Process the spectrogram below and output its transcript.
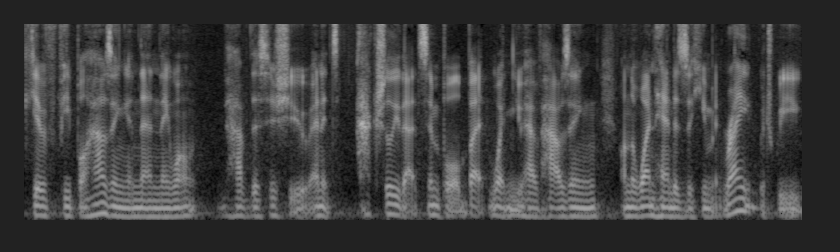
give people housing, and then they won't have this issue. And it's actually that simple. But when you have housing on the one hand as a human right, which we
